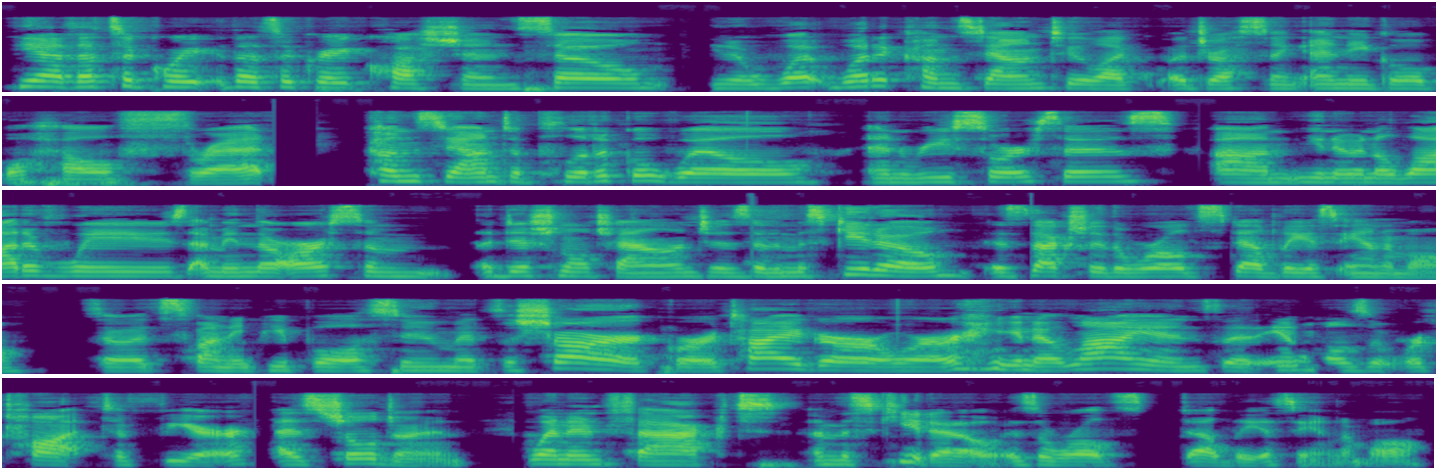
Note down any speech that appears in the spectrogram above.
Yeah, that's a great that's a great question. So, you know, what what it comes down to like addressing any global health threat comes down to political will and resources. Um, you know, in a lot of ways, I mean, there are some additional challenges. The mosquito is actually the world's deadliest animal. So it's funny. People assume it's a shark or a tiger or, you know, lions, the animals that we're taught to fear as children when in fact a mosquito is the world's deadliest animal.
